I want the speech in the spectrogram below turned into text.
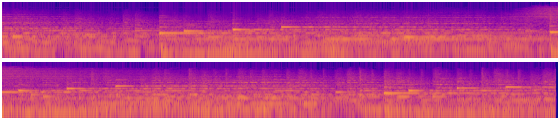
Música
